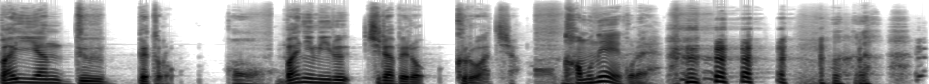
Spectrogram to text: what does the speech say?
バイアンドゥ・ベトロバニミル・チラベロ・クロアチア噛むねこれ。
